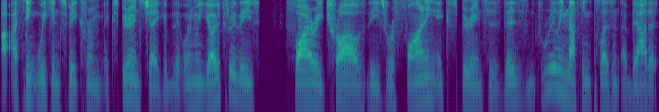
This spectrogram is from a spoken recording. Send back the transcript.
I think we can speak from experience, Jacob, that when we go through these fiery trials, these refining experiences, there's really nothing pleasant about it.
